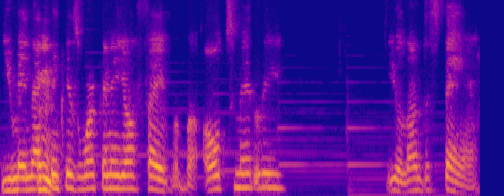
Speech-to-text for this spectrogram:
You may not mm. think it's working in your favor, but ultimately, you'll understand.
